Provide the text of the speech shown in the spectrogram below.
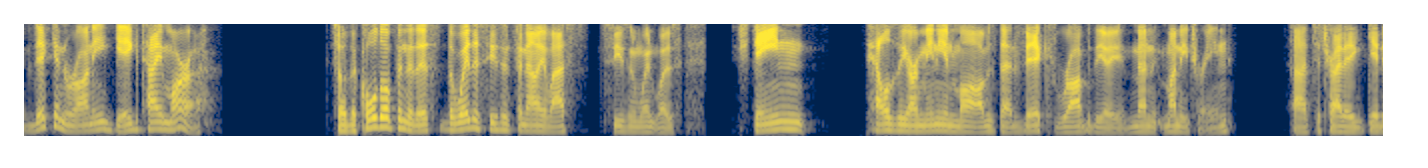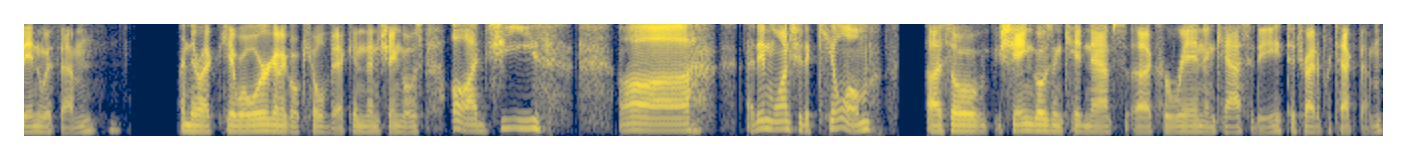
Vic and Ronnie gig Mara. So the cold open to this, the way the season finale last season went was Shane tells the Armenian mobs that Vic robbed the money train uh, to try to get in with them. And they're like, okay, well, we're going to go kill Vic. And then Shane goes, oh, jeez. Uh, I didn't want you to kill him. Uh, so Shane goes and kidnaps uh, Corrine and Cassidy to try to protect them.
